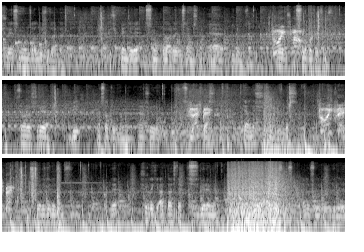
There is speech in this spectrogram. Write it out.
şuraya smoke'unuzu alıyorsunuz arkadaşlar. Küçük pencere smoke'larda göstermiştim eğer videomuzda. Smoke atıyorsunuz. Sonra şuraya bir nasıl atıyoruz onu? Ha şöyle. Flashbang. Bir tane şu şekilde flash. Throwing flashbang. Şöyle geliyorsunuz. Ve şuradaki arkadaşlar sizi göremiyor. Böyle alıyorsunuz. Alıyorsunuz bu bilgileri.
